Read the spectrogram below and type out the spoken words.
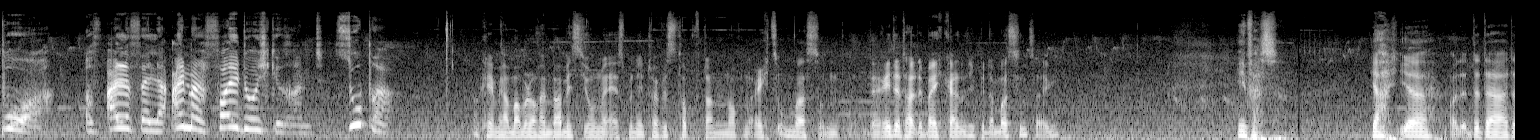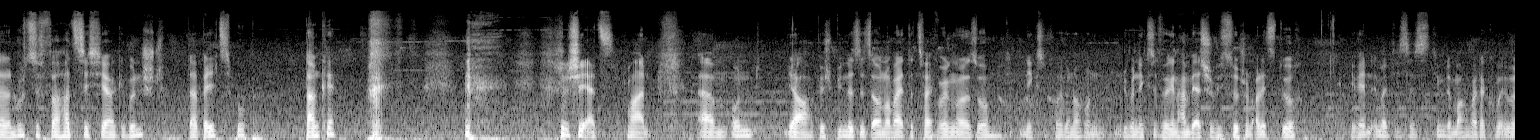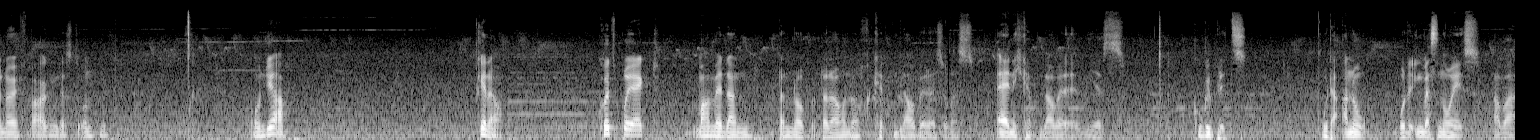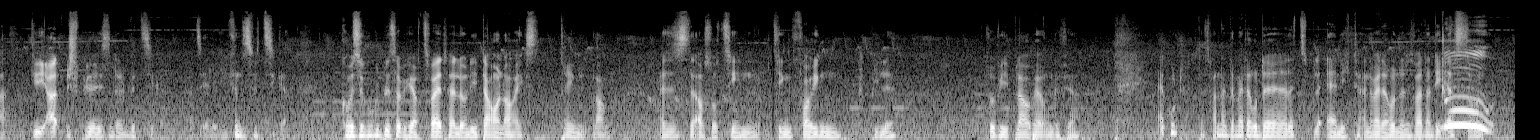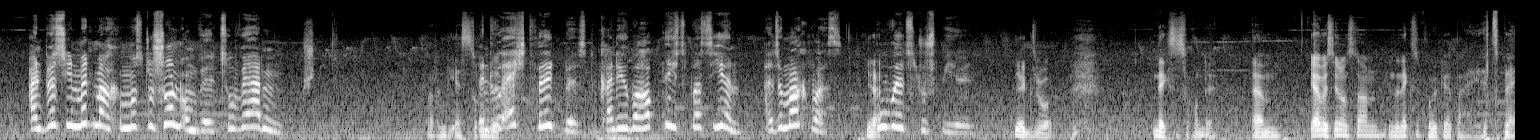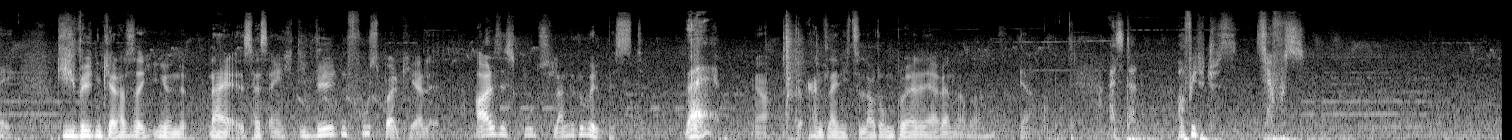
Boah, auf alle Fälle einmal voll durchgerannt. Super. Okay, wir haben aber noch ein paar Missionen. Erstmal den Teufelstopf, dann noch rechts um was. Und der redet halt immer, ich kann es nicht mit der Maus hinzeigen. Jedenfalls. Ja, ihr, oder der, der, der Lucifer hat sich ja gewünscht. Der Belzbub. Danke. Scherz, Mann. Ähm, und ja, wir spielen das jetzt auch noch weiter. Zwei Folgen oder so. Die nächste Folge noch und übernächste Folge haben wir jetzt sowieso schon alles durch. Wir werden immer dieses Ding da machen, weil da kommen immer neue Fragen, das da unten. Und ja. Genau. Kurzprojekt machen wir dann, dann, noch, dann auch noch Captain Blaubeer oder sowas. Äh, nicht Captain Blaubeer, äh, wie es Kugelblitz. Oder Anno. Oder irgendwas Neues. Aber die alten Spiele, die sind halt witziger. Ganz ehrlich, ich finde es witziger. Kommissar Kugelblitz habe ich auch zwei Teile und die dauern auch extrem lang. Also es sind auch so 10, 10 Folgen Spiele. So wie Blaubeer ungefähr. Ja gut, das war dann eine weitere Runde Let's Play. Äh, nicht eine weitere Runde, das war dann die erste Runde. Du, ein bisschen mitmachen musst du schon, um wild zu werden. Das war dann die erste Wenn Runde. du echt wild bist, kann dir überhaupt nichts passieren. Also mach was. Ja. Wo willst du spielen? Irgendwo. Nächste Runde. Ähm, ja, wir sehen uns dann in der nächsten Folge bei Let's Play. Die wilden Kerle. Heißt das eigentlich irgendeine. Nein, es heißt eigentlich die wilden Fußballkerle. Alles ist gut, solange du wild bist. Ja, kann gleich nicht zu laut rumbrüllen, aber ja, gut. Also dann, auf Wiedersehen.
